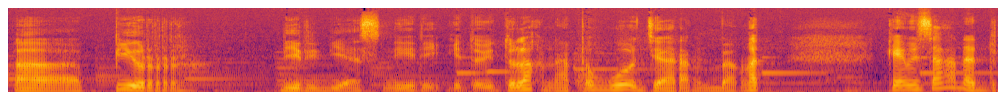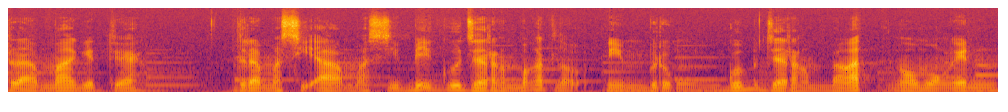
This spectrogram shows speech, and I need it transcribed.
uh, pure diri dia sendiri gitu. Itulah kenapa gue jarang banget kayak misalnya ada drama gitu ya. Drama si A sama si B gue jarang banget loh nimbrung. Gue jarang banget ngomongin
